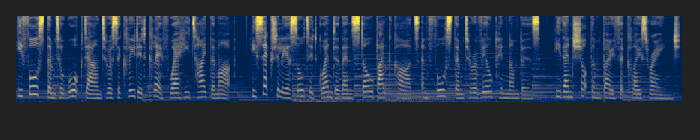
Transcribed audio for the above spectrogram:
He forced them to walk down to a secluded cliff where he tied them up. He sexually assaulted Gwenda, then stole bank cards and forced them to reveal PIN numbers. He then shot them both at close range.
